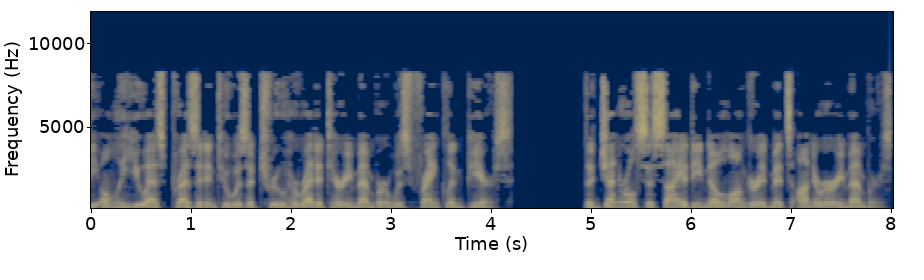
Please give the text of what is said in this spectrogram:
The only U.S. president who was a true hereditary member was Franklin Pierce. The General Society no longer admits honorary members.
